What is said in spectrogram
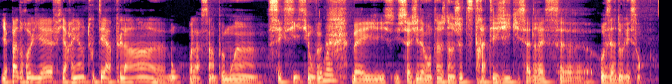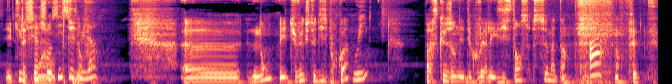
Il n'y a pas de relief, il n'y a rien, tout est à plat. euh, bon voilà c'est un peu moins sexy si on veut. Ouais. Ben, il, il s'agit davantage d'un jeu de stratégie qui s'adresse euh, aux adolescents. Et Tu le cherches aussi celui-là? Euh, Non, et tu veux que je te dise pourquoi? Oui. Parce que j'en ai découvert l'existence ce matin. Ah en fait.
